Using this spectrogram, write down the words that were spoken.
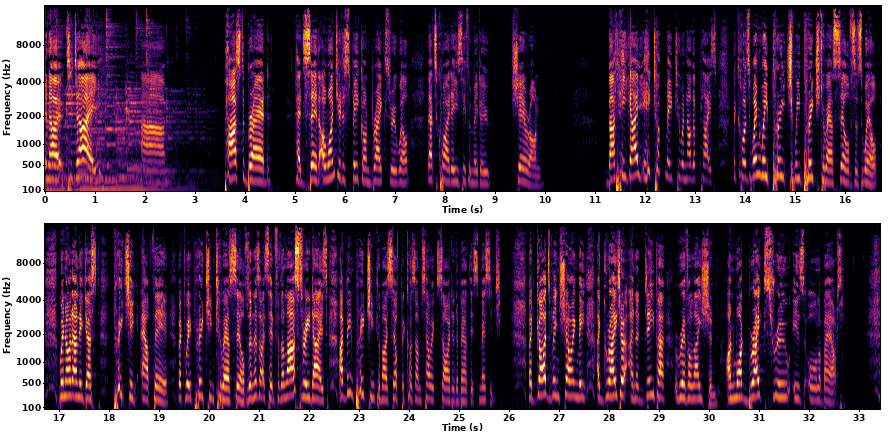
You know, today, um, Pastor Brad had said, I want you to speak on breakthrough. Well, that's quite easy for me to share on. But he, gave, he took me to another place because when we preach, we preach to ourselves as well. We're not only just preaching out there, but we're preaching to ourselves. And as I said, for the last three days, I've been preaching to myself because I'm so excited about this message. But God's been showing me a greater and a deeper revelation on what breakthrough is all about.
